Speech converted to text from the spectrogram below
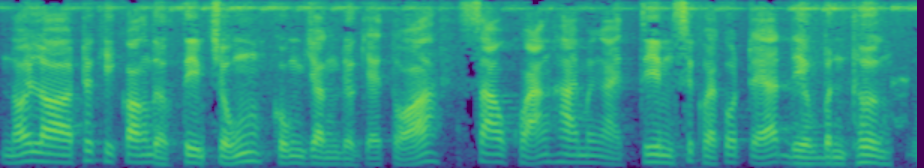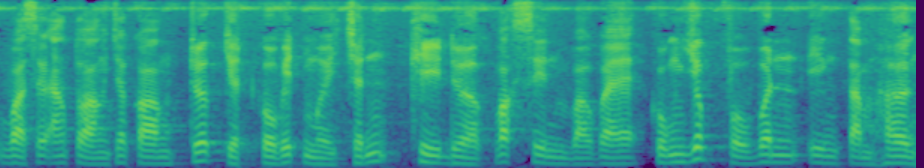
nỗi lo trước khi con được tiêm chủng cũng dần được giải tỏa. Sau khoảng 20 ngày tiêm, sức khỏe của trẻ đều bình thường và sự an toàn cho con trước dịch COVID-19 khi được vaccine bảo vệ cũng giúp phụ huynh yên tâm hơn.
